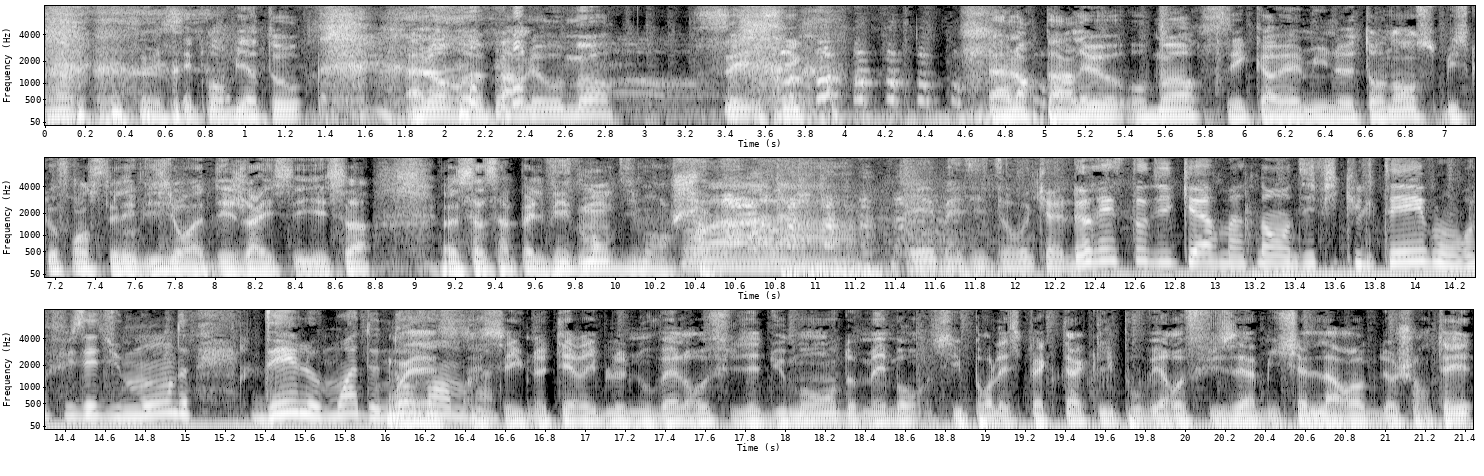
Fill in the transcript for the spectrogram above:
hein. c'est pour bientôt. Alors, parler aux morts. C'est alors parler aux morts, c'est quand même une tendance puisque France Télévisions a déjà essayé ça. Euh, ça s'appelle Vivement Dimanche. Voilà. Et eh ben dis donc, le Resto du Cœur maintenant en difficulté vont refuser du monde dès le mois de novembre. c'est une terrible nouvelle, refuser du monde. Mais bon, si pour les spectacles ils pouvaient refuser à Michel Larocque de chanter,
